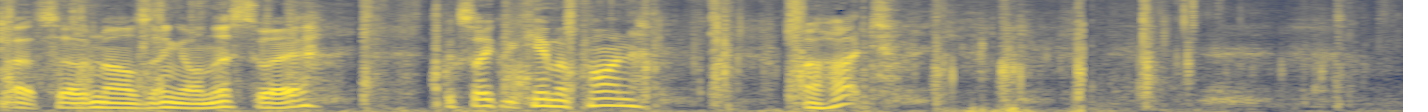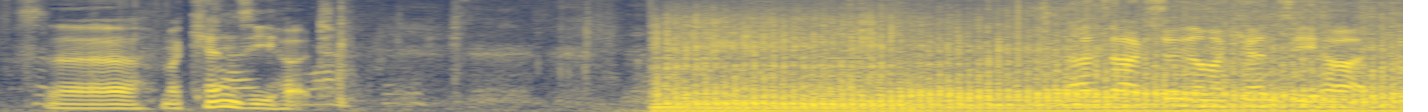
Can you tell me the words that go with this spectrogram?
About seven miles in going this way. Looks like we came upon a hut. It's the Mackenzie hut. That's actually the Mackenzie hut.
